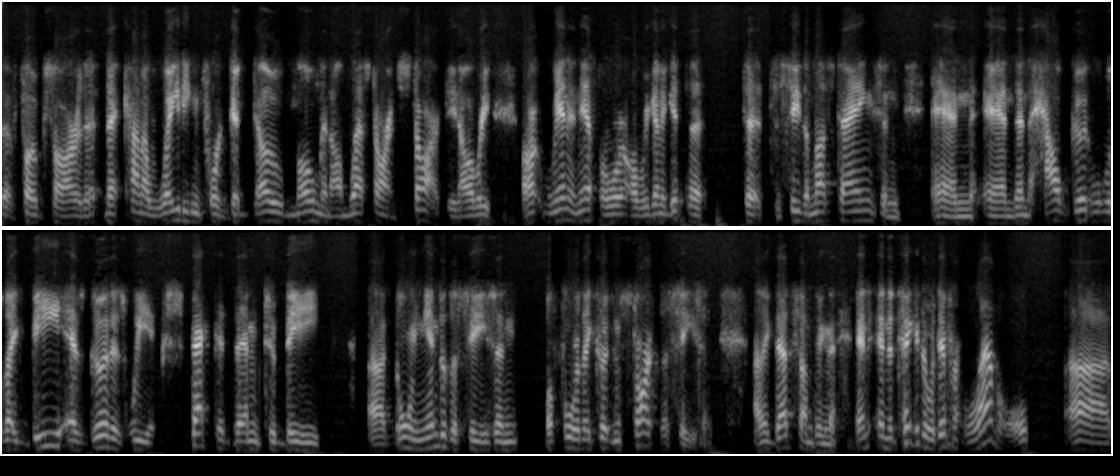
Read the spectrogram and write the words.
uh, folks are that, that kind of waiting for Godot moment on West Orange Stark. You know, are we are when and if, or are we going to get to, to to see the Mustangs and and and then how good will they be? As good as we expected them to be uh, going into the season before they couldn't start the season. I think that's something that, and, and to take it to a different level, uh,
